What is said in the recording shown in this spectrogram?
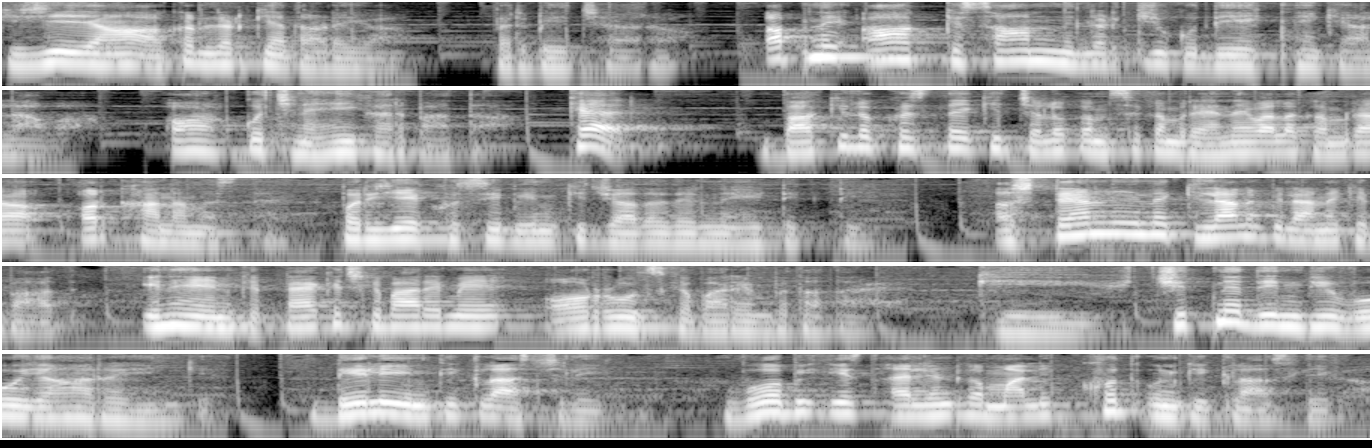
कि ये यहाँ आकर लड़कियाँ ताड़ेगा, पर बेचारा अपने आग के सामने लड़कियों को देखने के अलावा और कुछ नहीं कर पाता। खैर, बाकी लोग खुश थे कि चलो कम से कम रहने वाला कमरा और खाना मस्त है, पर यह खुशी भी इनकी ज़्यादा देर नहीं टिकती। स्टैनली ने खिलाने पिलाने के बाद इन्हें इनके पैकेज के बारे में और रूल्स के बारे में बताता है कि जितने दिन भी वो यहाँ रहेंगे, डेली इनकी क्लास चलेगी। वो भी इस आइलैंड का मालिक खुद उनकी क्लास लेगा।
